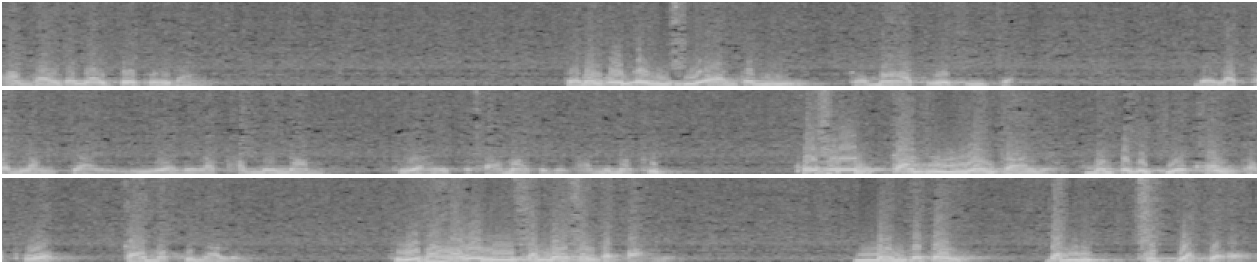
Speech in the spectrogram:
ถามไทยกันได้เปิดเผยได้ แต่บางคนก็มีชีอ่อนก็มีก็มาเพื่อที่จะ ได้รับกำลังใจหรือว่าได้รับคำแนะนำเพื่อให้สามารถจะได้ทำได้มากขึ้น เพราะฉะนั้นการที่มีร่างกายเนี่ย มันก็ไปเกี่ยวข้องกับพวกการมาคุณอารมณ์ทีนี้ถ้าหากว่ามีสัมมาสังกัปปะเนี่ย มันก็ต้องดำดิคิดอยากจะออก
